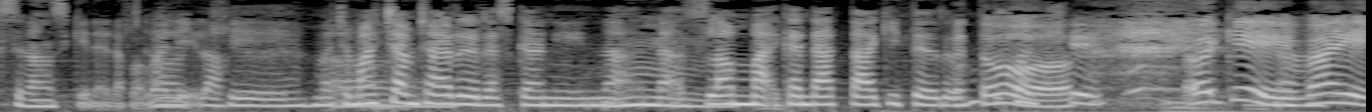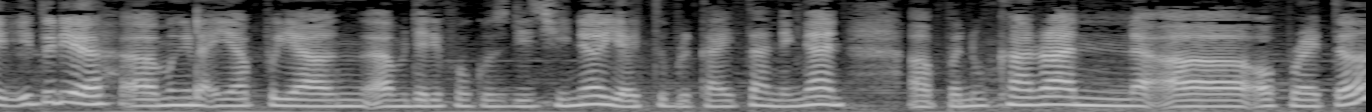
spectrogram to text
senang sikit nak dapat balik lah. Okay. Macam-macam uh, cara dah sekarang ni nak hmm. nak selamatkan data kita tu. Betul. okay. okay. Uh. Baik. Itu dia uh, mengenai apa yang uh, menjadi fokus di China iaitu berkaitan dengan uh, penukaran uh, operator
